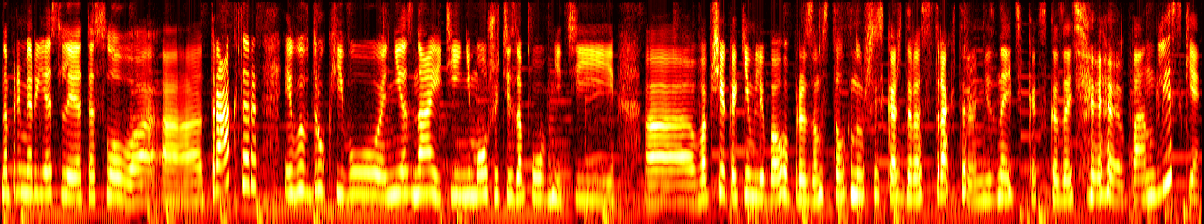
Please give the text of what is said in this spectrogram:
например, если это слово э, трактор, и вы вдруг его не знаете и не можете запомнить, и э, вообще каким-либо образом столкнувшись каждый раз с трактором, не знаете, как сказать по-английски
